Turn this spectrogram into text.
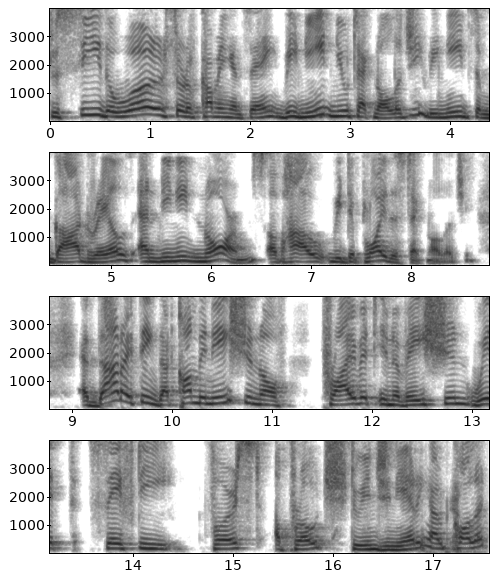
to see the world sort of coming and saying, we need new technology, we need some guardrails, and we need norms of how we deploy this technology. And that, I think, that combination of private innovation with safety first approach to engineering, I would call it,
